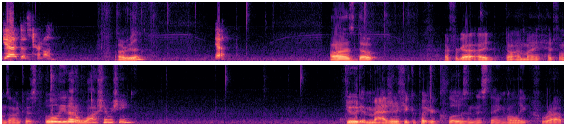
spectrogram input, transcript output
Yeah, it does turn on. Oh really? Yeah. Oh, that's dope. I forgot I don't have my headphones on because. Ooh, you got a washing machine? Dude, imagine if you could put your clothes in this thing. Holy crap.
